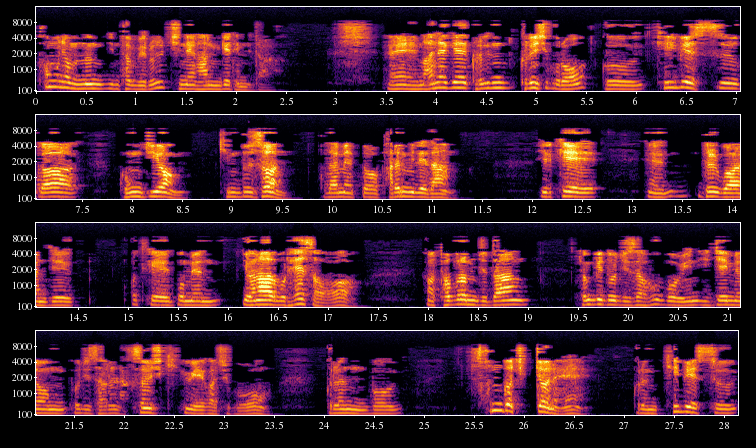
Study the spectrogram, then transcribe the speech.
터무니없는 인터뷰를 진행하는 게 됩니다. 예, 만약에 그런, 그런 식으로 그 KBS가 공지영, 김부선, 그 다음에 또 바른미래당, 이렇게 예, 들과 이제 어떻게 보면 연합을 해서 어, 더불어민주당 경기도지사 후보인 이재명 도지사를 낙선시키기 위해 가지고 그런 뭐 선거 직전에 그런 KBS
